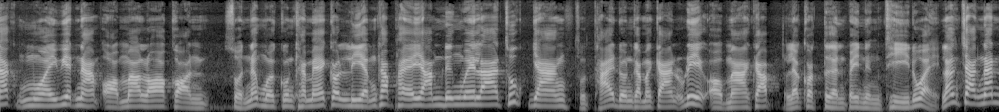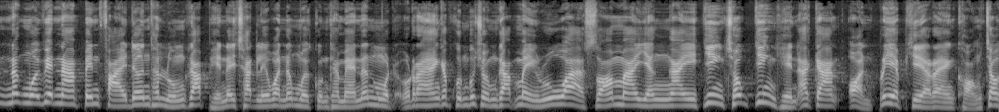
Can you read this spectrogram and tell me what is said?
นักมวยเวียดนามออกมารอก่อนส่วนนักมวยกุนคาแมก็เหลี่ยมครับพยายามดึงเวลาทุกอย่าง สุดท้ายโดนกรรมการเรียกออกมาครับ แล้วก็เตือนไปหนึ่งทีด้วย หลังจากนั้นนักมวยเวียดนามเป็นฝ่ายเดินถลุงครับ เห็นได้ชัดเลยว่านักมวยกุนคาแมนั้นหมดแรงครับคุณผู้ชมครับ ไม่รู้ว่าซ้อมมายังไง ยิ่งชกยิ่งเห็นอาการอ่อนเปรี้ยเพียแรงของเจ้า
